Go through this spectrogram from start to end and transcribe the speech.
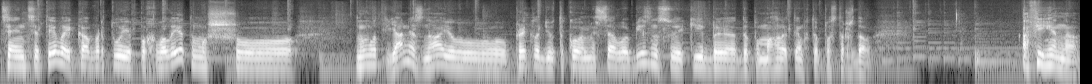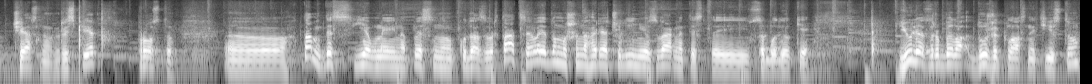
це ініціатива, яка вартує похвали, тому що ну от я не знаю прикладів такого місцевого бізнесу, які би допомагали тим, хто постраждав. Офігенно, чесно, респект, просто. Е, Там десь є в неї написано, куди звертатися, але я думаю, що на гарячу лінію звернетесь, та і все буде окей. Юля зробила дуже класне тісто.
